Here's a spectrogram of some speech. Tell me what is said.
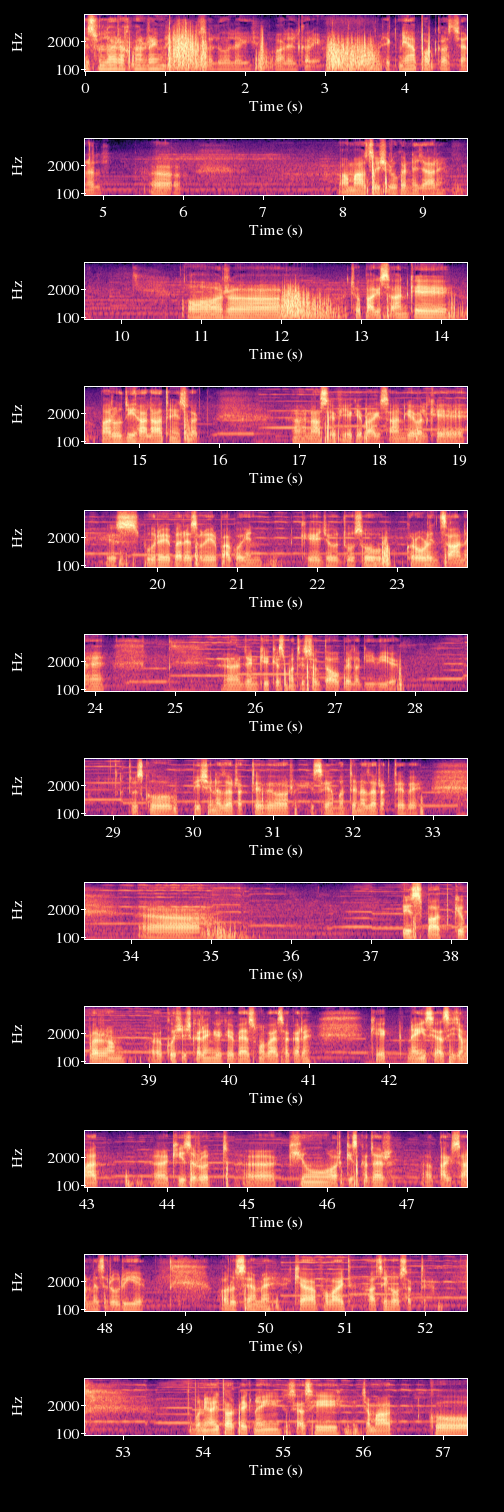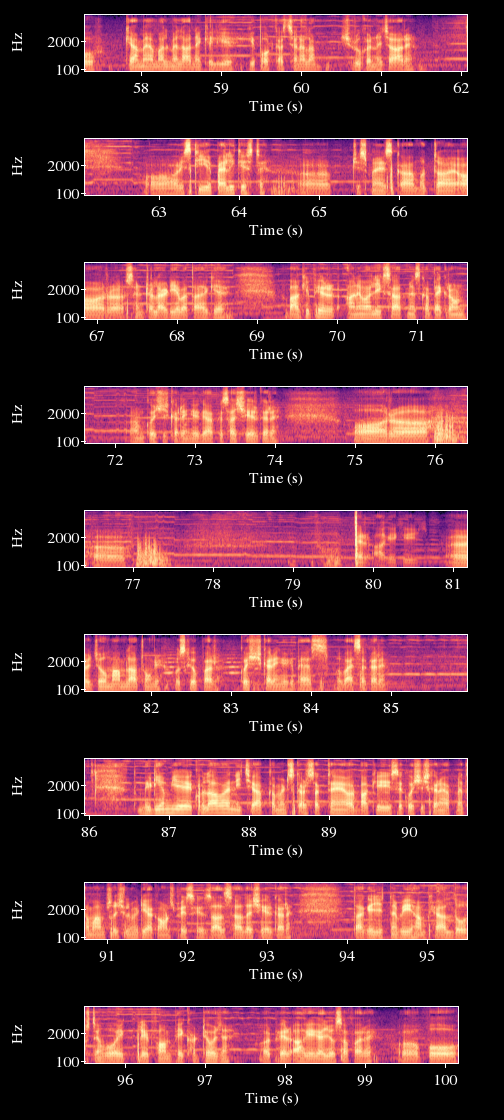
بسم اللہ الرحمن الرحیم۔ صلی علیہ وآلہ الکریم۔ ایک نیا پوڈ کاسٹ چینل ہم آج سے شروع کرنے جا رہے ہیں۔ اور جو پاکستان کے معروضی حالات ہیں اس وقت نہ صرف یہ کہ پاکستان کے بلکہ اس پورے بر صغیر پاک و ہند کے جو دو سو کروڑ انسان ہیں جن کی قسمت اس وقت داؤ پہ لگی ہوئی ہے۔ تو اس کو پیش نظر رکھتے ہوئے اور اسے مد نظر رکھتے ہوئے اس بات کے اوپر ہم کوشش کریں گے کہ بحث مباحثہ کریں کہ ایک نئی سیاسی جماعت کی ضرورت کیوں اور کس قدر پاکستان میں ضروری ہے اور اس سے ہمیں کیا فوائد حاصل ہو سکتے ہیں۔ تو بنیادی طور پہ ایک نئی سیاسی جماعت کو کیا میں عمل میں لانے کے لیے یہ پوڈ کاسٹ چینل ہم شروع کرنے جا رہے ہیں؟ اور اس کی یہ پہلی قسط ہے جس میں اس کا مدعا اور سینٹرل آئیڈیا بتایا گیا ہے۔ باقی پھر آنے والی ایک ساتھ میں اس کا بیک گراؤنڈ ہم کوشش کریں گے کہ آپ کے ساتھ شیئر کریں۔ اور پھر آگے کی جو معاملات ہوں گے، اس کے اوپر کوشش کریں گے کہ بحث مباحثہ کریں۔ میڈیم یہ کھلا ہوا ہے، نیچے آپ کمنٹس کر سکتے ہیں اور باقی اسے کوشش کریں اپنے تمام سوشل میڈیا اکاؤنٹس پہ اسے زیادہ سے زیادہ شیئر کریں تاکہ جتنے بھی ہم خیال دوست ہیں وہ ایک پلیٹ فارم پہ اکٹھے ہو جائیں اور پھر آگے کا جو سفر ہے، وہ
